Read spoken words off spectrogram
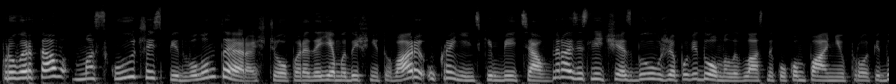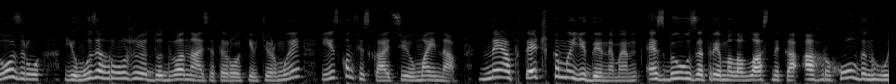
провертав, маскуючись під волонтера, що передає медичні товари українським бійцям. Наразі слідчі СБУ вже повідомили власнику компанію про підозру. Йому загрожує до 12 років тюрми із конфіскацією майна. Не аптечками єдиними СБУ затримала власника агрохолдингу,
